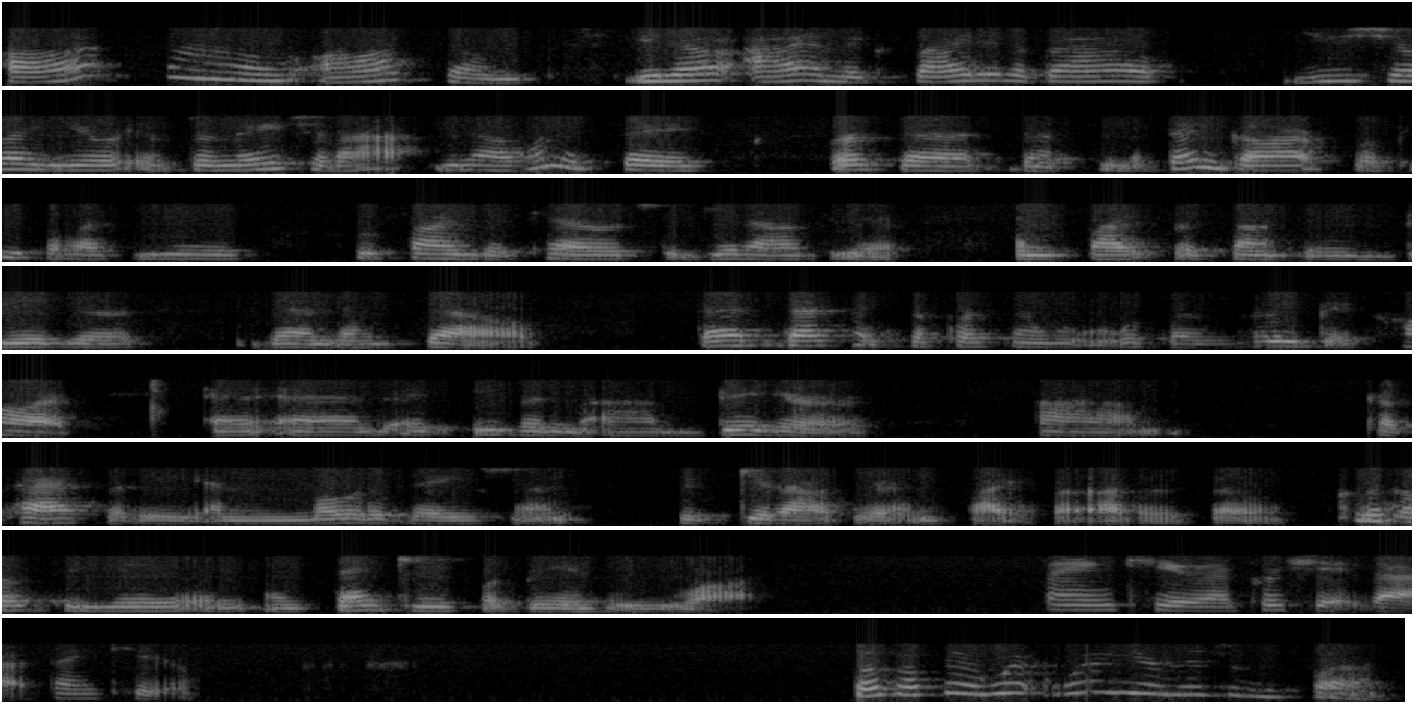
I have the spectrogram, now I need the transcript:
Awesome, awesome. You know, I am excited about you sharing your information. I, you know, I want to say first that that you know, thank God for people like you who find the courage to get out there and fight for something bigger than themselves. That that takes a person with a really big heart and, and an even um, bigger um, capacity and motivation to get out there and fight for others. So kudos to you and, and thank you for being who you are. Thank you. I appreciate that. Thank you. So Sophia, where, where are you originally from?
